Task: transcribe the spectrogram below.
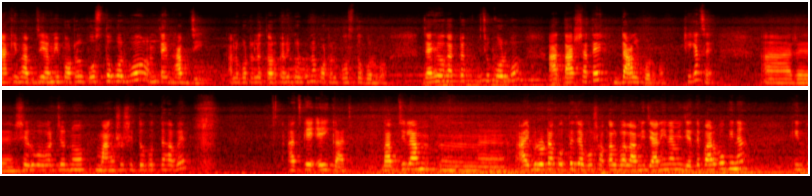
নাকি ভাবছি আমি পটল পোস্ত করব? আমি তাই ভাবছি আলু পটলের তরকারি করব না পটল পোস্ত করব। যাই হোক একটা কিছু করব আর তার সাথে ডাল করব ঠিক আছে? আর শেরু বাবার জন্য মাংস সিদ্ধ করতে হবে। আজকে এই কাজ। ভাবছিলাম আইব্রোটা করতে যাব সকালবেলা। আমি জানি না আমি যেতে পারব কি না কিন্তু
